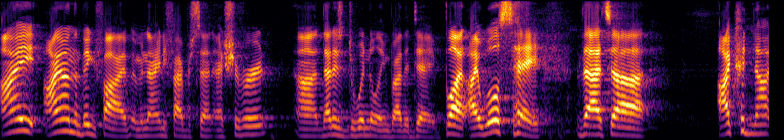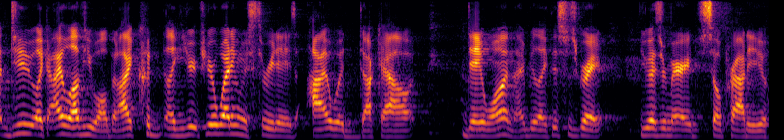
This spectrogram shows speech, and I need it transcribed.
I, I on the big five, am a 95% extrovert. Uh, that is dwindling by the day. But I will say that uh, I could not do, like, I love you all, but I could, like, if your wedding was three days, I would duck out day one. I'd be like, this was great. You guys are married. So proud of you.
